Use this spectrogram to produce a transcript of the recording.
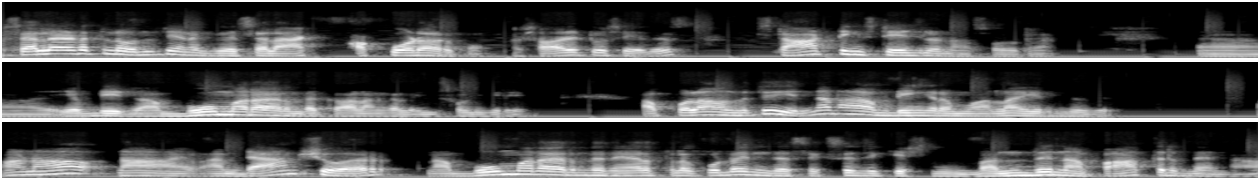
சில இடத்துல வந்துட்டு எனக்கு சில அக்வர்டாக இருக்கும். Sorry to say this starting ஸ்டேஜில் நான் சொல்கிறேன் எப்படி நான் பூமராக இருந்த காலங்களில் சொல்கிறேன். அப்போல்லாம் வந்துட்டு என்னடா அப்படிங்கிற மாதிரிலாம் இருந்தது. ஆனால் நான் ஐம் டேம் ஷுவர் நான் பூமராக இருந்த நேரத்தில் கூட இந்த செக்ஸ் எஜுகேஷன் வந்து நான் பார்த்துருந்தேன்னா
